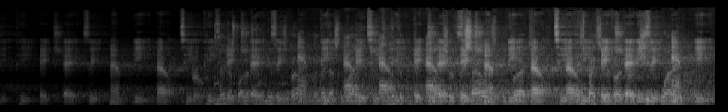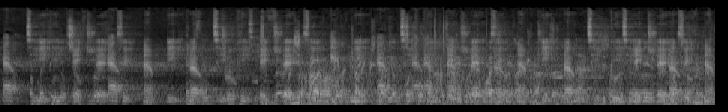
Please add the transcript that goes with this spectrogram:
guaranteed. P H A C M E L T P Maybe that's H what A electronic music C is about. M E that's the L way T to look at P H the nature of the A sounds M that we E collect. L T L It's P basically a H very, very A cheap C way M E L T P H A C M E L anything T cheap. P It's H very A C sort of M like E electronics, like the L other T ones, M what E kind of L thing, T whatever, M like E L No, T it's P not H really A good. C M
